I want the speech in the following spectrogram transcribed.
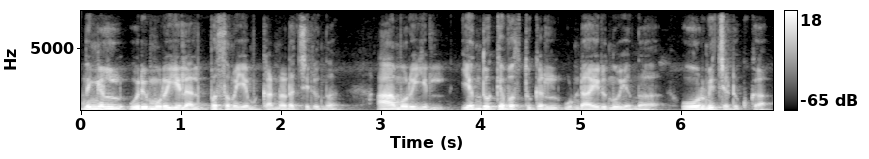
നിങ്ങൾ ഒരു മുറിയിൽ അല്പസമയം കണ്ണടച്ചിരുന്ന് ആ മുറിയിൽ എന്തൊക്കെ വസ്തുക്കൾ ഉണ്ടായിരുന്നു എന്ന് ഓർമ്മിച്ചെടുക്കുക.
